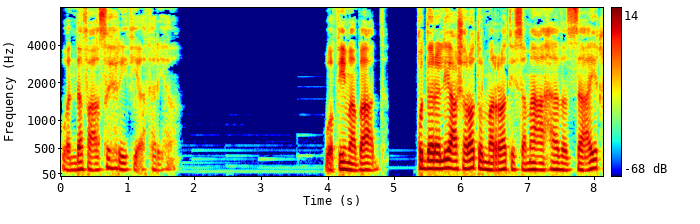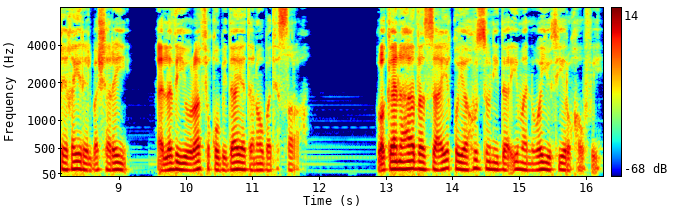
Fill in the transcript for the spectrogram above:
واندفع صهري في أثرها. وفيما بعد قدر لي عشرات المرات سماع هذا الزعيق غير البشري الذي يرافق بداية نوبة الصرع. وكان هذا الزعيق يهزني دائما ويثير خوفي.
